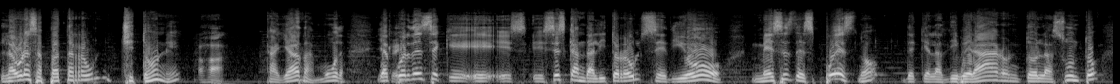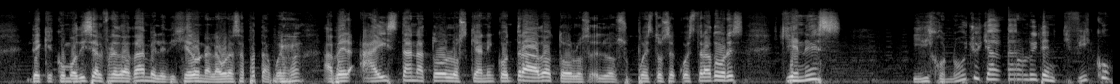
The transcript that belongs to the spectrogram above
Laura Zapata, Raúl, chitón, ¿eh? Ajá. Callada, muda. Y acuérdense que eh, es- ese escandalito, Raúl, se dio meses después, ¿no? De que las liberaron todo el asunto. De que, como dice Alfredo Adame, le dijeron a Laura Zapata, bueno, a ver, ahí están a todos los que han encontrado, a todos los, los supuestos secuestradores. ¿Quién es? Y dijo, no, yo ya no lo identifico.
